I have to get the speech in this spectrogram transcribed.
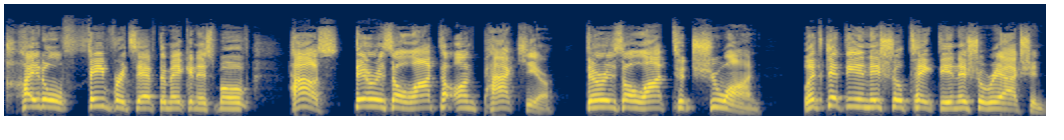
title favorites after making this move. House, there is a lot to unpack here. There is a lot to chew on. Let's get the initial take, the initial reaction.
